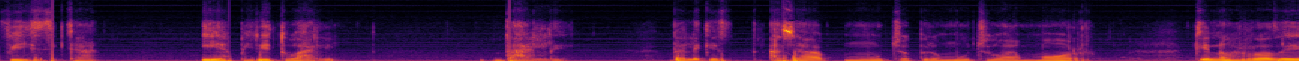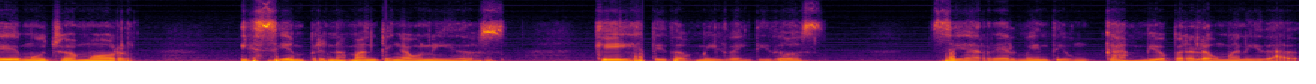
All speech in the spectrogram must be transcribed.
física y espiritual. Dale, dale que haya mucho, pero mucho amor, que nos rodee mucho amor y siempre nos mantenga unidos. Que este 2022 sea realmente un cambio para la humanidad,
